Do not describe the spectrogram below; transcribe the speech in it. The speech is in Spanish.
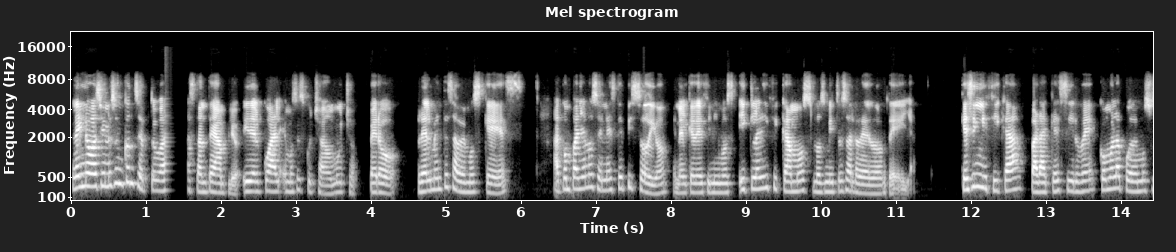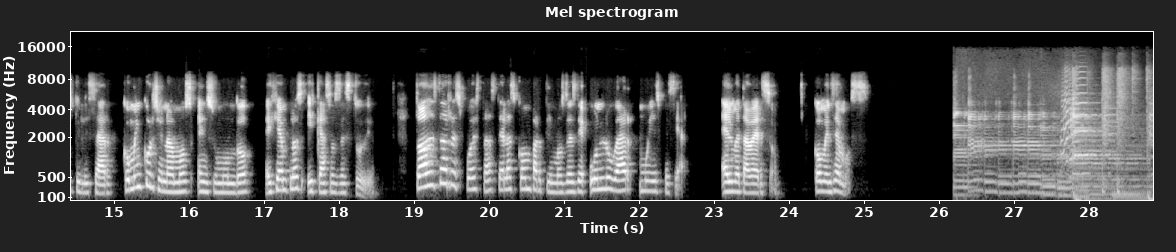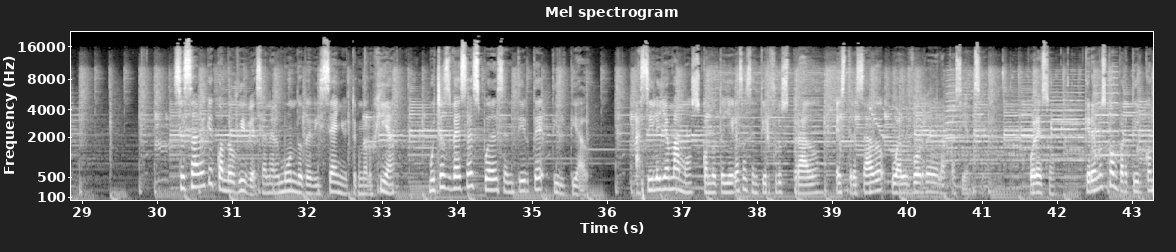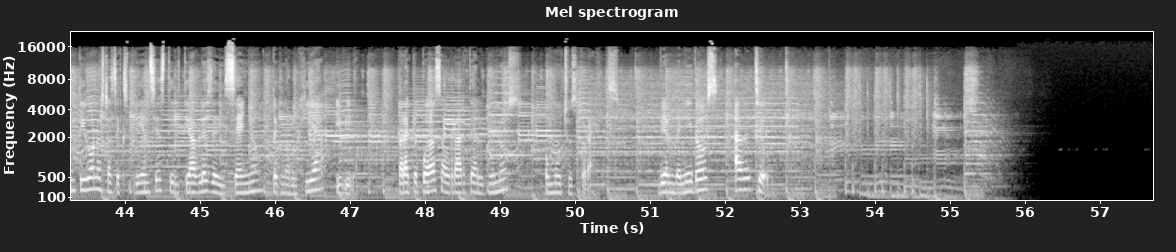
La innovación es un concepto bastante amplio y del cual hemos escuchado mucho, pero ¿realmente sabemos qué es? Acompáñanos en este episodio en el que definimos y clarificamos los mitos alrededor de ella. ¿Qué significa? ¿Para qué sirve? ¿Cómo la podemos utilizar? ¿Cómo incursionamos en su mundo? Ejemplos y casos de estudio. Todas estas respuestas te las compartimos desde un lugar muy especial, el metaverso. Comencemos. Se sabe que cuando vives en el mundo de diseño y tecnología, muchas veces puedes sentirte tilteado. Así le llamamos cuando te llegas a sentir frustrado, estresado o al borde de la paciencia. Por eso, queremos compartir contigo nuestras experiencias tilteables de diseño, tecnología y vida, para que puedas ahorrarte algunos o muchos corajes. Bienvenidos a The Tilt.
